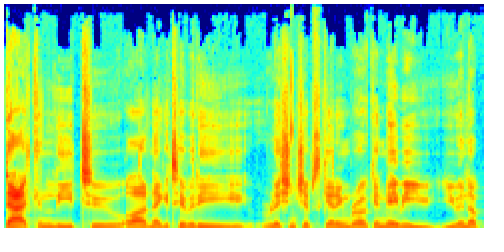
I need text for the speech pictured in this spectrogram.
that can lead to a lot of negativity relationships getting broken maybe you, you end up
